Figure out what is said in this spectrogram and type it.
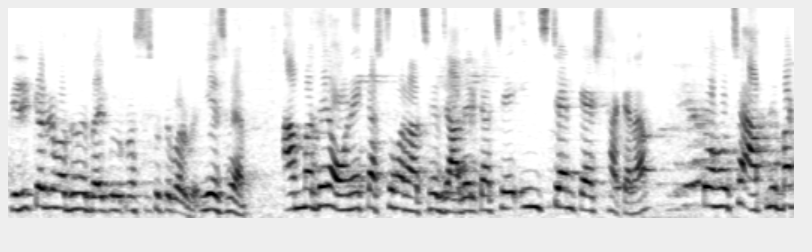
ক্রেডিট কার্ডের মাধ্যমে বাইকগুলো প্রসেস করতে পারবে? ইয়েস ম্যাম আমাদের অনেক কাস্টমার আছে যাদের কাছে ইনস্ট্যান্ট ক্যাশ থাকে না। তো হচ্ছে আপনি বাট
